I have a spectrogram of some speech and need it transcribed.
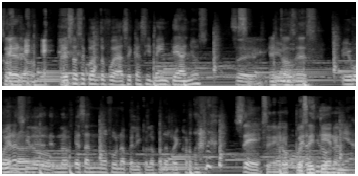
Pero eso hace cuánto fue, hace casi 20 años. Sí. Entonces, y, bueno, sido... Eh, esa no fue una película para recordar. Sí, sí. pero pues ahí tiene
